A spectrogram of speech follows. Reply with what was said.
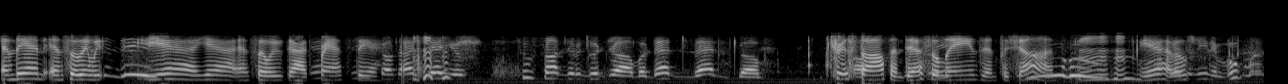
and then and so then we Indeed. yeah yeah, and so we've got Yeah, France there. I tell you, Toussaint did a good job, but that that uh, Christophe and Dessalines and Pétion. Woo-hoo. Mhm. Yeah, those. Angeline and Bookman.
